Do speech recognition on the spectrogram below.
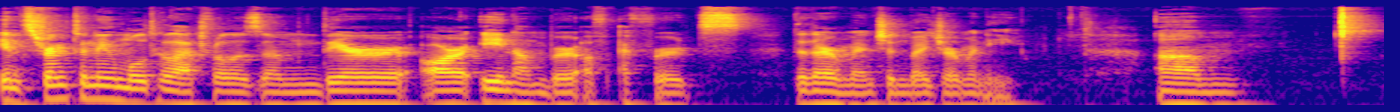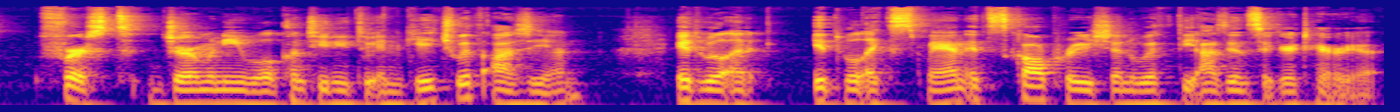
in strengthening multilateralism, there are a number of efforts that are mentioned by Germany. Um, first, Germany will continue to engage with ASEAN. It will it will expand its cooperation with the ASEAN Secretariat.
